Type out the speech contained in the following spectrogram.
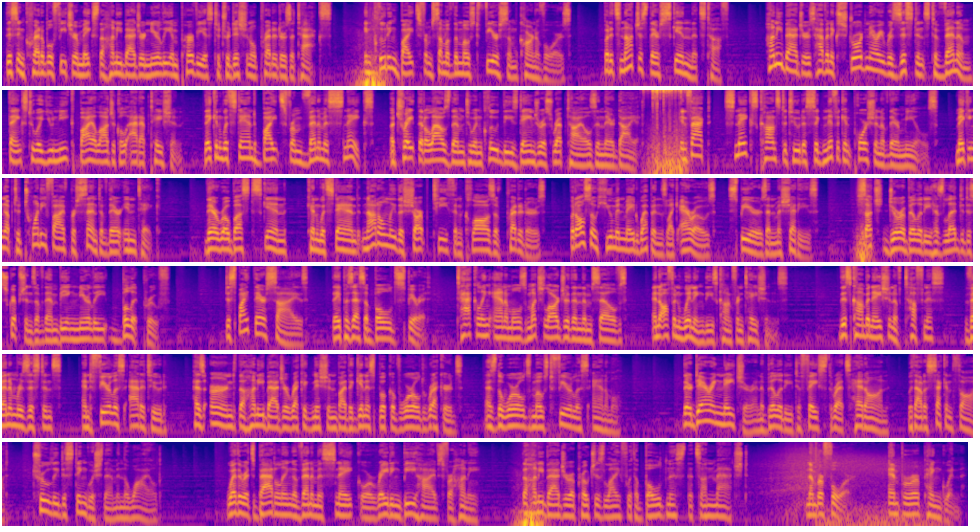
This incredible feature makes the honey badger nearly impervious to traditional predators' attacks, including bites from some of the most fearsome carnivores. But it's not just their skin that's tough. Honey badgers have an extraordinary resistance to venom thanks to a unique biological adaptation. They can withstand bites from venomous snakes, a trait that allows them to include these dangerous reptiles in their diet. In fact, snakes constitute a significant portion of their meals, making up to 25% of their intake. Their robust skin can withstand not only the sharp teeth and claws of predators, but also human-made weapons like arrows, spears, and machetes. Such durability has led to descriptions of them being nearly bulletproof. Despite their size, they possess a bold spirit, tackling animals much larger than themselves and often winning these confrontations. This combination of toughness, venom resistance, and fearless attitude has earned the honey badger recognition by the Guinness Book of World Records as the world's most fearless animal. Their daring nature and ability to face threats head on without a second thought truly distinguish them in the wild. Whether it's battling a venomous snake or raiding beehives for honey, the honey badger approaches life with a boldness that's unmatched. Number 4. Emperor Penguin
